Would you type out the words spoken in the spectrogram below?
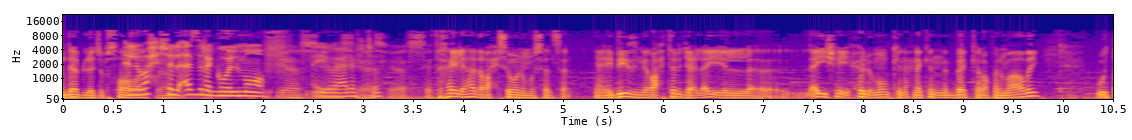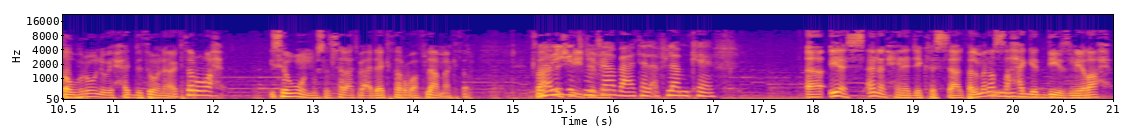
مدبلج بصوت الوحش الأزرق والموف. yes أيوة yes عرفته. yes yes. تخيلي هذا راح يسوونه مسلسل. يعني ديزني راح ترجع لأي لأي شيء حلو ممكن إحنا كنا نتذكره في الماضي ويطورونه ويحدثونه أكثر وراح يسوون مسلسلات بعد أكثر وأفلام أكثر. طريقة متابعة الأفلام كيف؟ آه yes أنا الحين أجيك في السالفة. المنصة حقت ديزني راح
